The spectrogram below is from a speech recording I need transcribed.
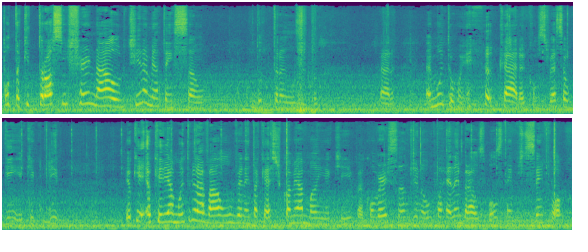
Puta, que troço infernal. Tira a minha atenção do trânsito. Cara, é muito ruim. Cara, como se tivesse alguém aqui comigo. Eu, que, eu queria muito gravar um VenetaCast com a minha mãe aqui, conversando de novo, para relembrar os bons tempos sem foco.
